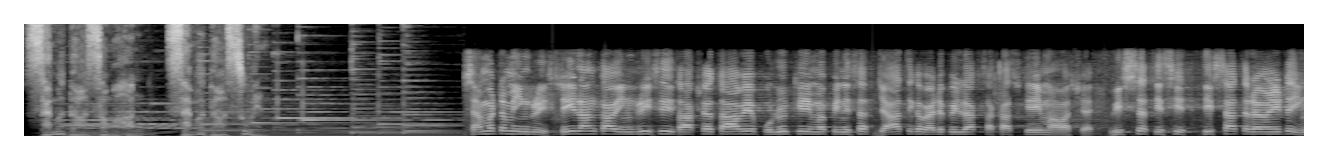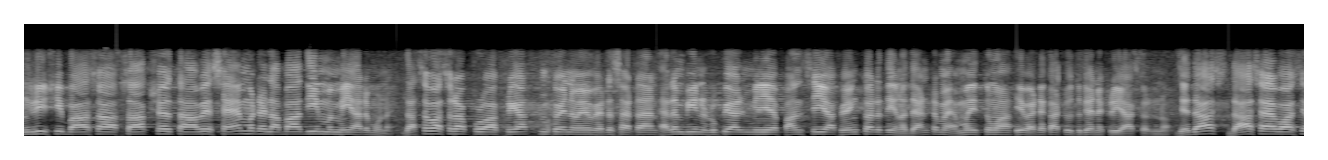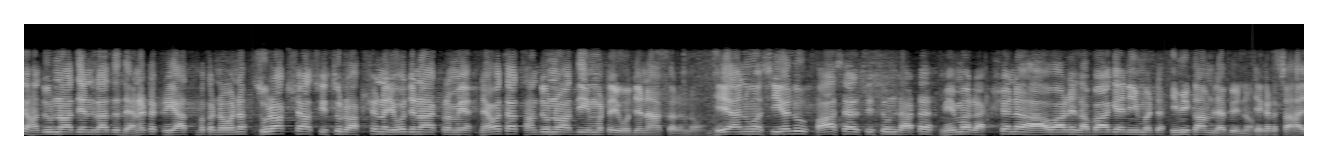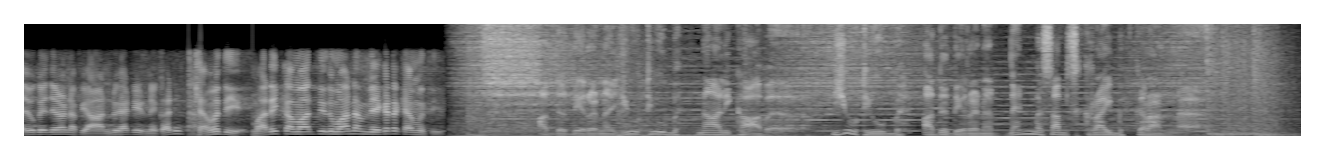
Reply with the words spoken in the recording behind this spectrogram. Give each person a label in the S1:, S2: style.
S1: සැමදා සමහන් සැමදා සුවෙන්.
S2: සැමටම ඉංග්‍රීස් ශ්‍රී ලංකාව ඉංග්‍රීසි සාක්ෂතාවය පුළුල් කිරීම පිණිස ජාතික වැඩපිල්ලක් සකස් කිරීම අවශ්‍යයි. විශ්ව තිස්සතරවනිට ඉංග්‍රීසි භාෂා සාක්ෂරතාවය සෑමට ලබාදීම මේ අරමුණ. දසවසරක් පුරා ක්‍රියාත්මක වෙන මේ වැඩසටහන් ඇරඹීන රුපියල් මිලිය පන්සීයක් වෙන්කර තියෙන දැන්ටම ඇමතුමා ඒ වැඩ කටයුතු ගැන ක්‍රියා කරනවා. දෙදස් දාසයවාසය හඳුන්වා දෙන ලද දැනට ක්‍රියාත්මක නොවන සුරක්ෂා සිසු රක්ෂණ යෝජනා ක්‍රමය නැවතත් හඳුන්වාදීමට යෝජනා කරනවා. ඒ අනුව සියලු පාසැල් සිසුන්ට හට මෙම රක්ෂණ ආවානය ලබා ගැනීමට හිමිකම් ලැබෙනවා. ඒකට සහයෝග දෙනවා අපි ආණ්ඩුව හැටියටනේ කරේ. කැමතියි. මරික් අමාත්‍යතුමා නම් මේකට කැමතියි.
S3: අද දෙරන YouTube නාලිකාව YouTube අද දෙරන දැන්ම සබස්ක්‍රයිබ් කරන්න.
